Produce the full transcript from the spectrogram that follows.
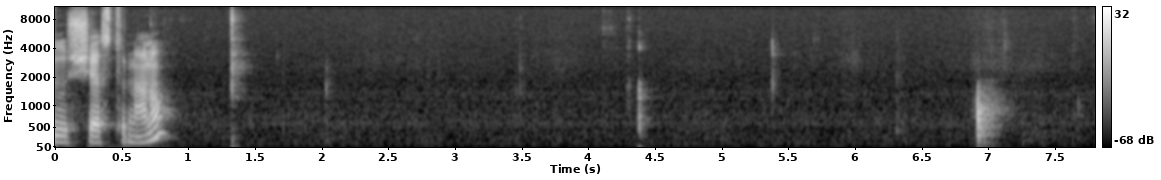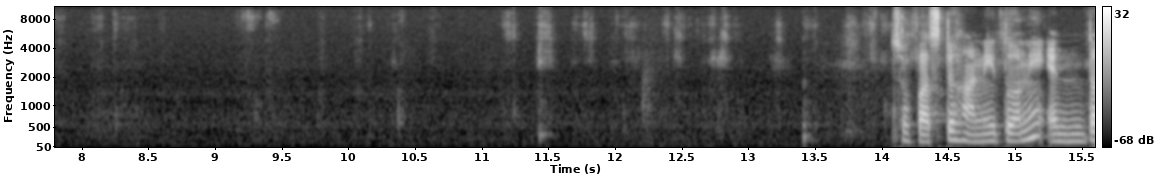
యూజ్ చేస్తున్నాను. సో ఫస్ట్ హనీతోని ఎంత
